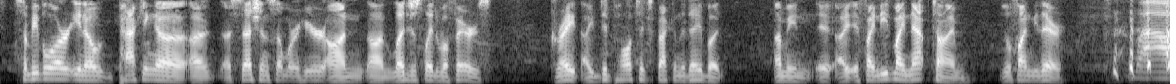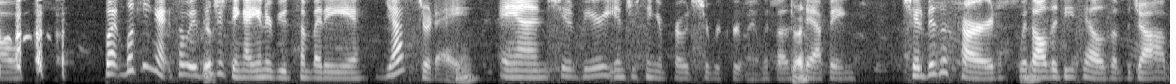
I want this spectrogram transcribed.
some people are, you know, packing a, a, a session somewhere here on, on legislative affairs. Great. I did politics back in the day, but I mean, i I, if I need my nap time, you'll find me there. wow. But looking at so it's Yes. interesting. I interviewed somebody yesterday, Mm-hmm. And she had a very interesting approach to recruitment with the Okay. staffing. She had a business card with all the details of the job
